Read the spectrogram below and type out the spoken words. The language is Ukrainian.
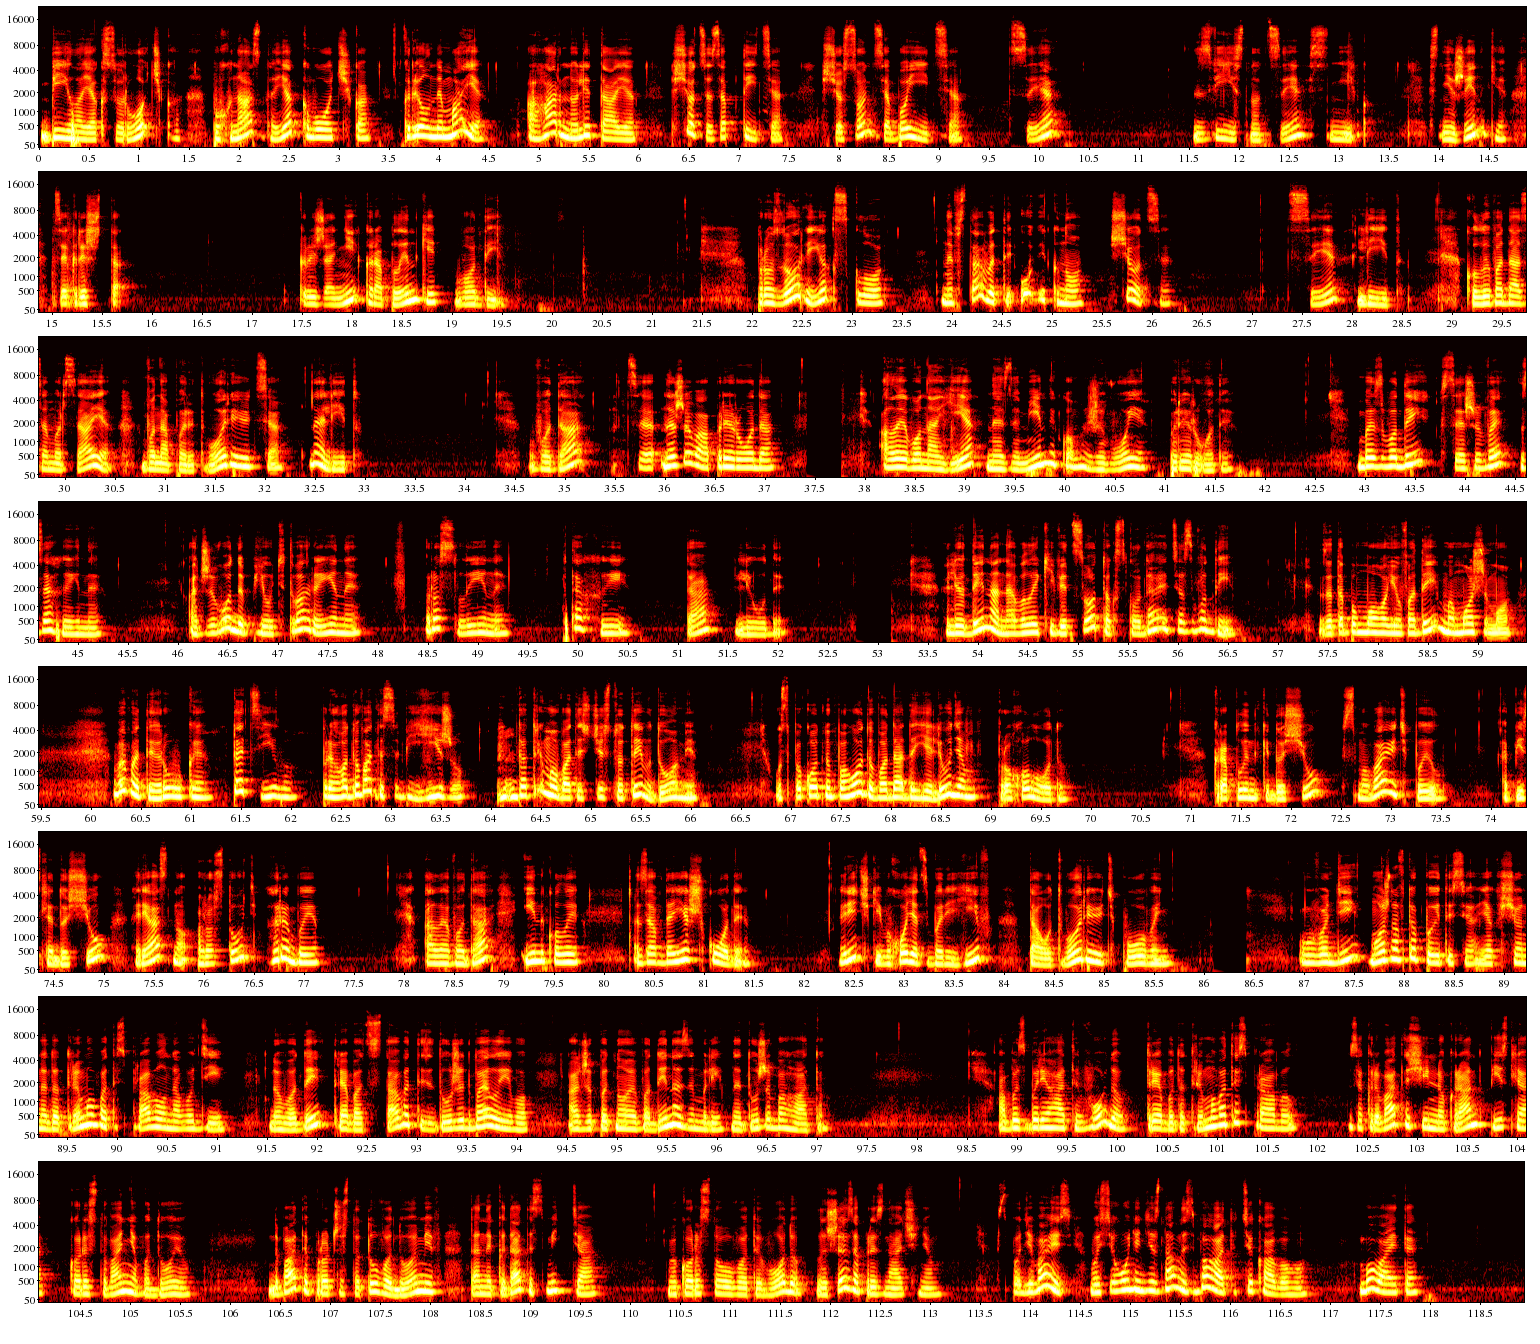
Біла, як сорочка, пухнаста, як квочка. Крил немає, а гарно літає. Що це за птиця, що сонця боїться? Це, звісно, це сніг. Сніжинки це кришта... крижані краплинки води. Прозорий, як скло, не вставити у вікно. Що це? Це лід. Коли вода замерзає, вона перетворюється на лід. Вода це нежива природа, але вона є незамінником живої природи. Без води все живе загине, адже воду п'ють тварини, рослини, птахи та люди. Людина на великий відсоток складається з води. За допомогою води ми можемо вимити руки та тіло, приготувати собі їжу, дотримуватись чистоти в домі. У спекотну погоду вода дає людям прохолоду. Краплинки дощу смивають пил, а після дощу рясно ростуть гриби. Але вода інколи завдає шкоди. Річки виходять з берегів та утворюють повень. У воді можна втопитися, якщо не дотримуватись правил на воді. До води треба ставитись дуже дбайливо, адже питної води на землі не дуже багато. Аби зберігати воду, треба дотримуватись правил, закривати щільно кран після користування водою, дбати про чистоту водомів та не кидати сміття, використовувати воду лише за призначенням. Сподіваюсь, ви сьогодні дізнались багато цікавого. Бувайте!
